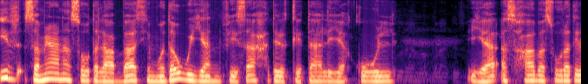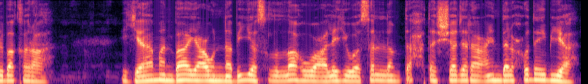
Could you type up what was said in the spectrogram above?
إذ سمعنا صوت العباس مدويا في ساحة القتال يقول يا أصحاب سورة البقرة يا من بايعوا النبي صلى الله عليه وسلم تحت الشجرة عند الحديبية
